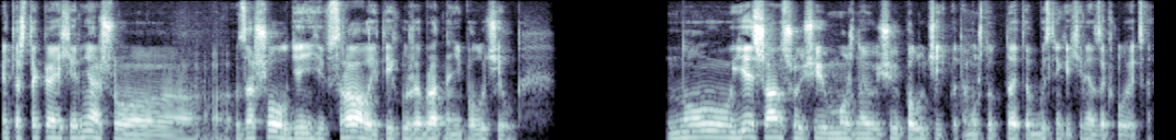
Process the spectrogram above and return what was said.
это ж такая херня, что зашел, деньги всрал, и ты их уже обратно не получил. Ну, есть шанс, что еще можно еще и получить, потому что тогда это быстренько херня закроется.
